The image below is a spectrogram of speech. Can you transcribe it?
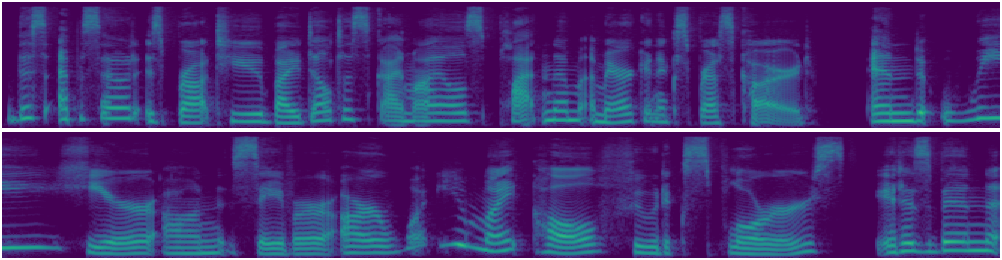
This episode is brought to you by Delta SkyMiles Platinum American Express card. And we here on Savor are what you might call food explorers. It has been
